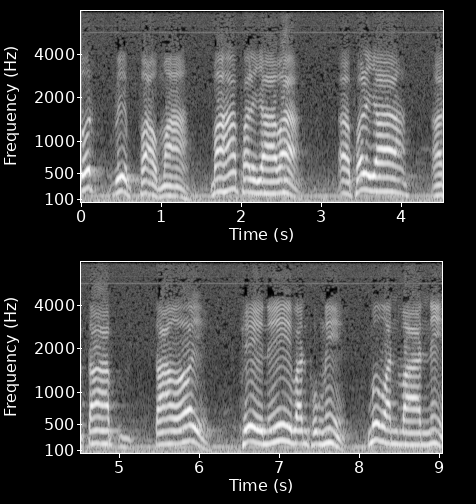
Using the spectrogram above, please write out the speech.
รุดรีบเฝ้ามา มาหาภรรยาว่าภรรยาตาตาเอ้ยพี่นี้วันพุ่งนี้เมื่อวันวานนี่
